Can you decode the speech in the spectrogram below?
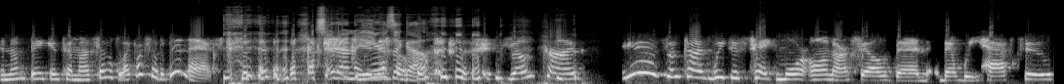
And I'm thinking to myself, like I should have been asked. Should have it years know? ago. sometimes, yeah, sometimes we just take more on ourselves than than we have to,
